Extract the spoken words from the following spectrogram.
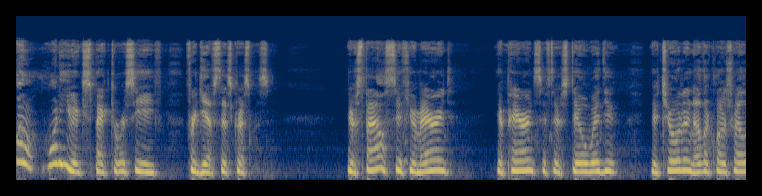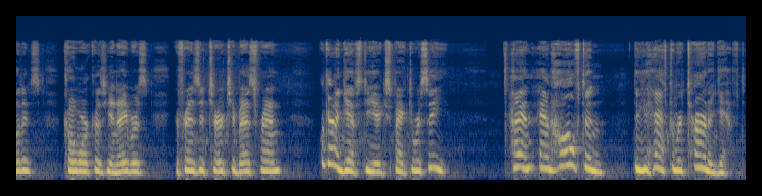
Well, what do you expect to receive for gifts this Christmas? Your spouse, if you're married, your parents, if they're still with you, your children, other close relatives, co-workers, your neighbors, your friends at church, your best friend. What kind of gifts do you expect to receive? And, and how often do you have to return a gift?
